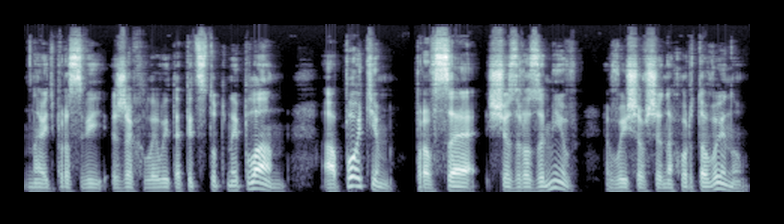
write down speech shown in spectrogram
навіть про свій жахливий та підступний план, а потім про все, що зрозумів, вийшовши на хуртовину.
